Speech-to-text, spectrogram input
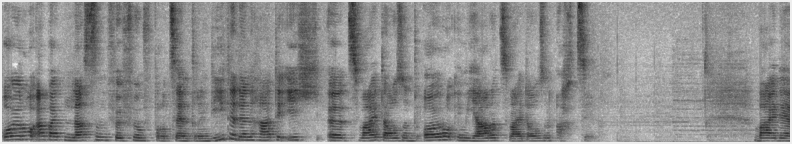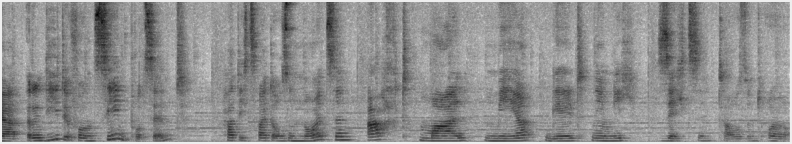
Euro arbeiten lassen für 5% Rendite, dann hatte ich äh, 2000 Euro im Jahre 2018. Bei der Rendite von 10% hatte ich 2019 achtmal mehr Geld, nämlich 16.000 Euro.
